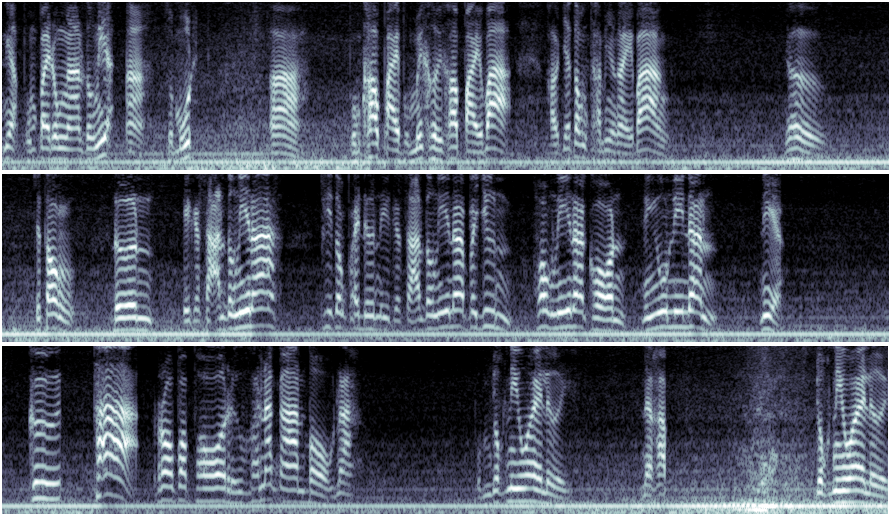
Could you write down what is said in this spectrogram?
เนี่ยผมไปโรงงานตรงเนี้ยอ่าสมมติอ่า ผมเข้าไป ผมไม่เคยเข้าไปว่า เขาจะต้องทำยังไงบ้าง เออ จะต้องเดินเอกสารตรงนี้นะ พี่ต้องไปเดินเอกสารตรงนี้นะ ไปยื่นห้องนี้นะก่อนอย่างงู้นนี่นั่น เนี่ย คือถ้ารอปภหรือพนักงานบอกนะ ผมยกนิ้วให้เลยนะครับ ยกนิ้วให้เลย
